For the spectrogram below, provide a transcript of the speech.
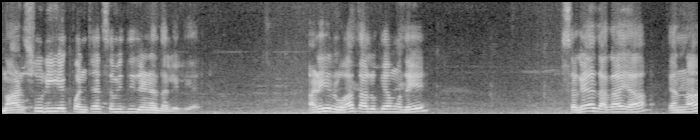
नाडसूर ही एक पंचायत समिती देण्यात आलेली आहे. आणि रोहा तालुक्यामध्ये सगळ्या जागा या त्यांना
